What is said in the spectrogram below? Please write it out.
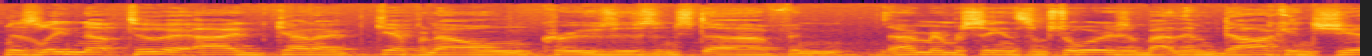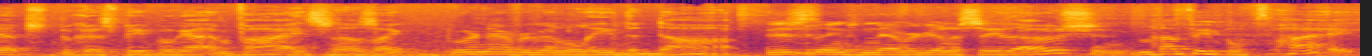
As leading up to it, I'd kind of kept an eye on cruises and stuff, and I remember seeing some stories about them docking ships because people got in fights, and I was like, "We're never going to leave the dock. This thing's never going to see the ocean. My people fight."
